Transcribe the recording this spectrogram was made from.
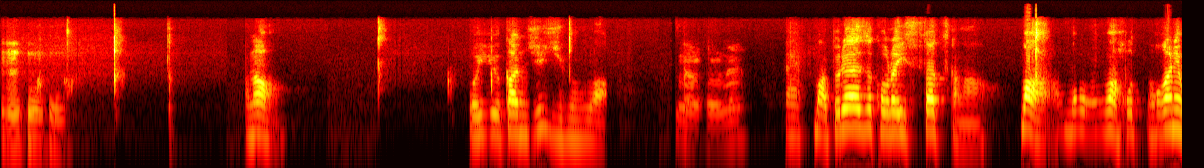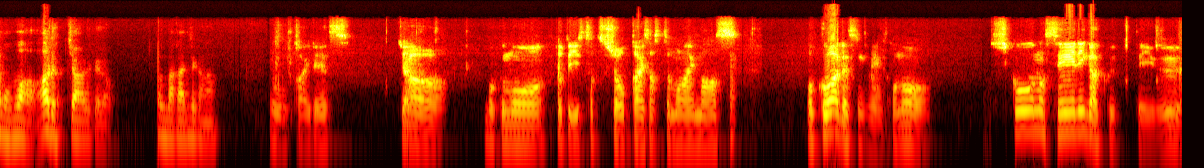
うん、うん、うん。かなこういう感じ？自分は。なるほどね。ね、まあとりあえずこれ一冊かな。まあ、もう、まあほ、他にもまああるっちゃあるけど、そんな感じかな。了解です。じゃあ、僕もちょっと一冊紹介させてもらいます。僕はですね、この思考の整理学っていう、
